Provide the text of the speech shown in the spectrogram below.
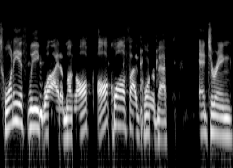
20th league wide among all all qualified cornerbacks entering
